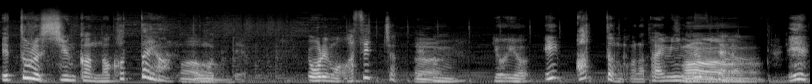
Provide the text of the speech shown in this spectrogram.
え取る瞬間なかったやんと思って。俺も焦っちゃって。いやいやえ？あったのかな？タイミング？みたいな。え？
